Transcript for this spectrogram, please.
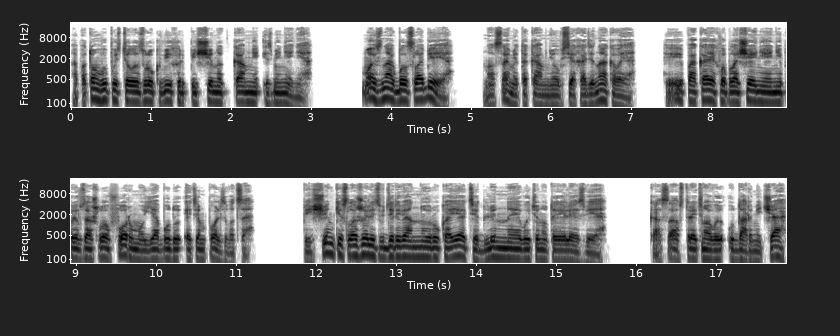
а потом выпустил из рук вихрь песчинок камня изменения. Мой знак был слабее, но сами-то камни у всех одинаковые, и пока их воплощение не превзошло форму, я буду этим пользоваться. Песчинки сложились в деревянную рукоять и длинное вытянутое лезвие. Коса встретила новый удар меча,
